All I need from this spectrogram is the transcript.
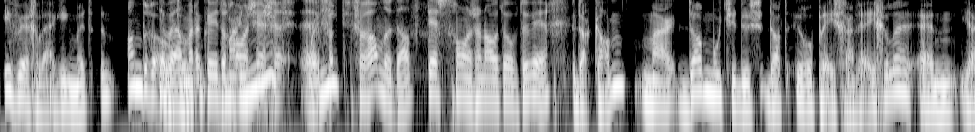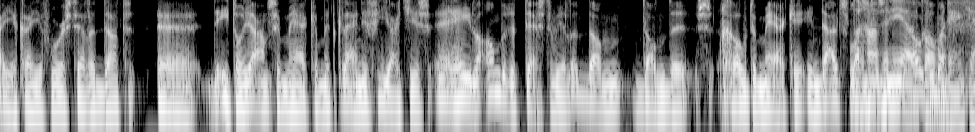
in vergelijking met een andere auto. Jawel, maar dan kun je toch maar gewoon niet, zeggen, ver niet. verander dat. Test gewoon zo'n auto op de weg. Dat kan, maar dan moet je dus dat Europees gaan regelen. En ja, je kan je voorstellen dat uh, de Italiaanse merken met kleine Fiatjes... een hele andere test willen dan, dan de grote merken in Duitsland. Daar gaan ze niet uitkomen, denk je?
